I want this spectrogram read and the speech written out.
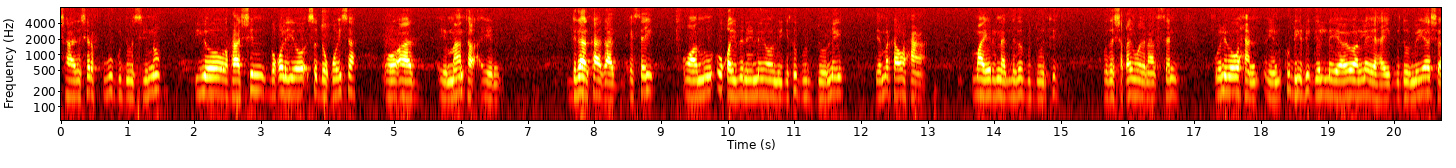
shahaado sharaf kugu guddoonsiino iyo raashin boqol iyo soddon qoysa oo aad maanta degaankaaga aad bixisay oo aanu u qaybinaynay oo aanu idinka guddoonnay. Dee markaa waxaa maayar inaad naga guddoontid wada shaqayn wanaagsan weliba waxaan ku dhiiri gelinayaa oo aan leeyahay guddoomiyeyaasha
